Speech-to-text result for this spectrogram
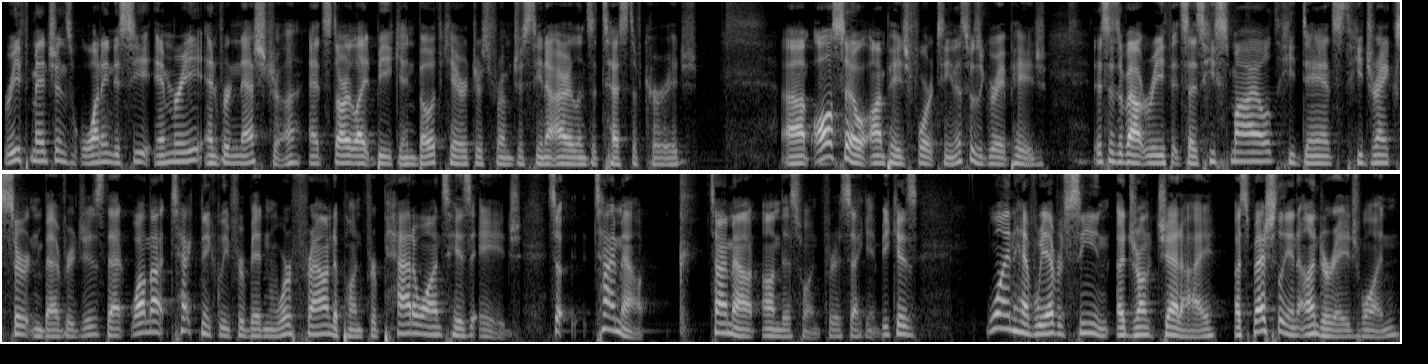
Reath mentions wanting to see Imri and Vernestra at Starlight Beacon, both characters from Justina Ireland's A Test of Courage. Um, also on page 14, this was a great page. This is about Reath. It says, He smiled, he danced, he drank certain beverages that, while not technically forbidden, were frowned upon for Padawans his age. So, time out. Time out on this one for a second because one, have we ever seen a drunk Jedi, especially an underage one?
